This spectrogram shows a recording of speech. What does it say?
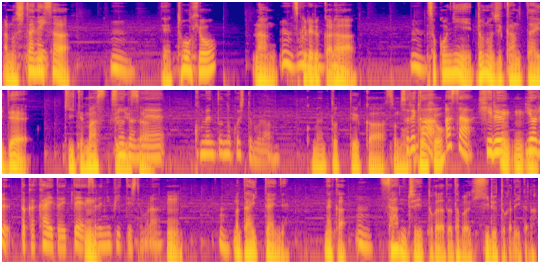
あの、下にさ、うん。えー投票欄作れるから、うん。そこにどの時間帯で聞いてますっていうさ、だね。コメント残してもらう？コメントっていうか、そのそれか朝、昼、うんうんうん夜とか書いといて、うんそれにピッてしてもらう？まあ大体ね、なんかうん。3時とかだったら多分昼とかでいいかな。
